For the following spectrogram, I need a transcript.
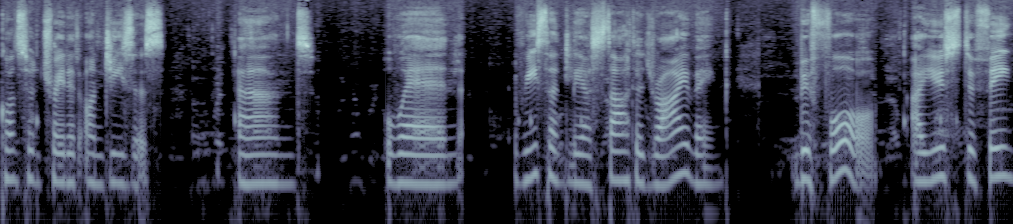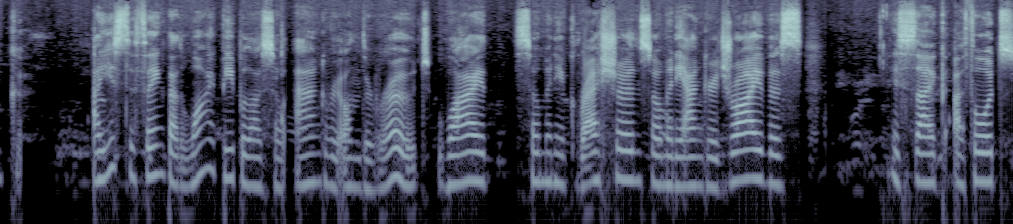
concentrated on Jesus. And when recently I started driving, before I used to think, I used to think that why people are so angry on the road, why so many aggression, so many angry drivers, it's like I thought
